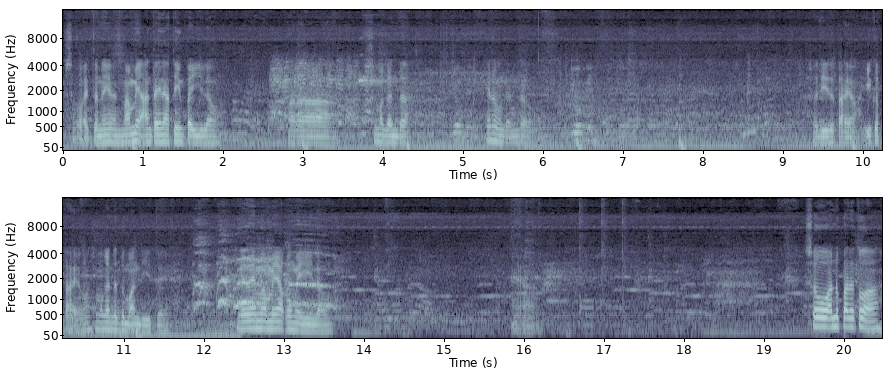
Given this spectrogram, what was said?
So, ito na yun. Mamaya antay natin yung pailaw. Para mas maganda. Yan ang maganda. Oh. So, dito tayo. Ikot tayo. Mas maganda dumaan dito eh. Ngayon mamaya kung may ilaw. Yan. So, ano pala to ah.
